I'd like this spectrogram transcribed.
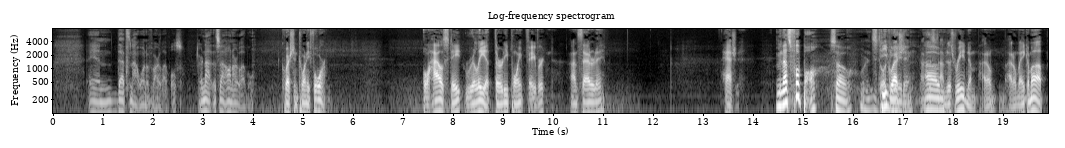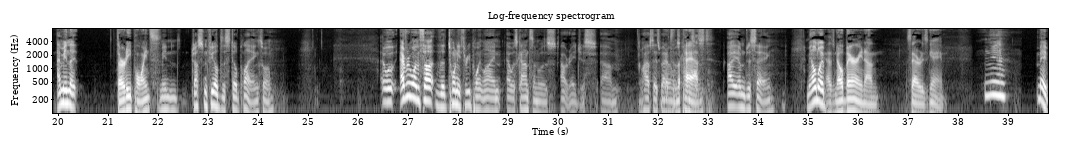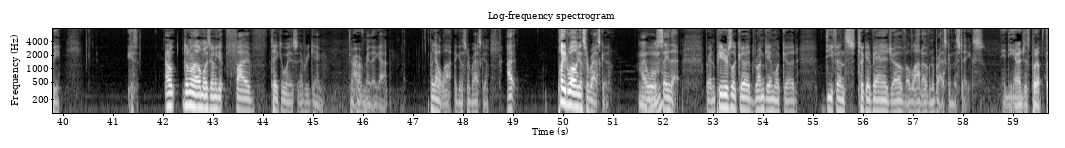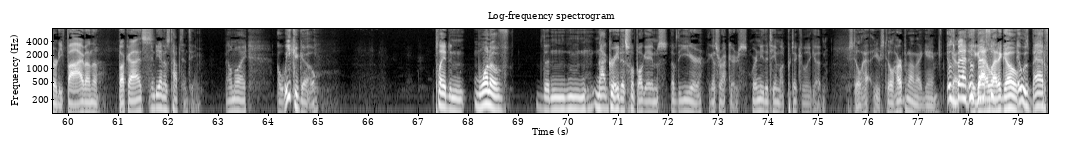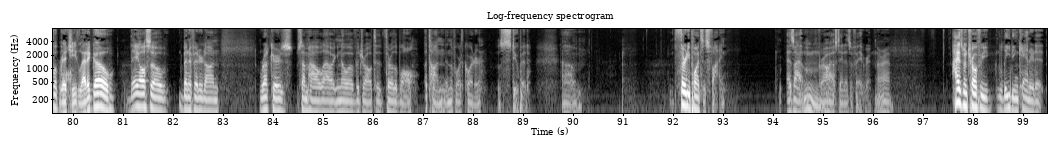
and that's not one of our levels, or not. That's not on our level. Question twenty four. Ohio State really a thirty point favorite on Saturday? Hash it. I mean that's football, so we're still deviating. I'm just, Um, I'm just reading them. I don't I don't make them up. I mean that. Thirty points. I mean, Justin Fields is still playing, so. Well, Everyone thought the 23 point line at Wisconsin was outrageous. Um, Ohio State's better That's than in the past. I am just saying. I mean, Illinois, Has no bearing on Saturday's game. yeah, maybe. I don't don't know that Illinois is going to get five takeaways every game, or however many they got. They got a lot against Nebraska. I played well against Nebraska. I will Mhm. say that. Brandon Peters looked good. Run game looked good. Defense took advantage of a lot of Nebraska mistakes. Indiana just put up 35 on the Buckeyes. Indiana's a top ten team. Illinois, a week ago, played in one of the n- not greatest football games of the year against Rutgers, where neither team looked particularly good. You're still ha- you're still harping on that game. It was You bad. It was you bad gotta fo- let it go. It was bad football. Richey. Let it go. They also benefited on Rutgers somehow allowing Noah Vedral to throw the ball a ton in the fourth quarter. Was stupid. Um, Thirty points is fine, as I Hmm. for Ohio State as a favorite. All right. Heisman Trophy leading candidate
